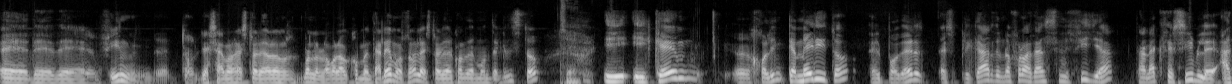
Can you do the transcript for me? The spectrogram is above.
eh, de, de- en fin, de- ya sabemos la historia, de los- bueno, luego lo comentaremos, ¿no? La historia del conde de Montecristo. sí. Y, y qué, eh, jolín, qué mérito el poder explicar de una forma tan sencilla, tan accesible a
